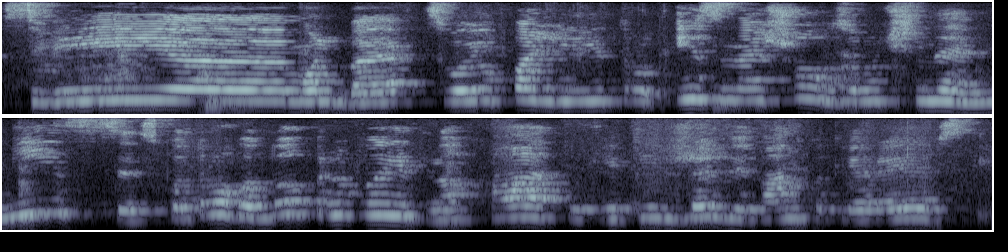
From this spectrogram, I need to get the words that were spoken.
свій е, мольберт, свою палітру і знайшов зручне місце, з котрого добре видно хату, в якій жив Іван Котляревський.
